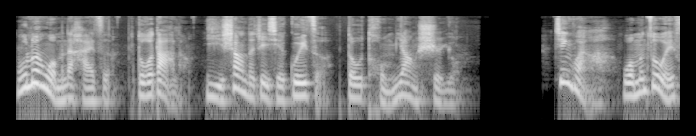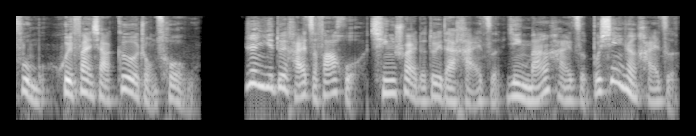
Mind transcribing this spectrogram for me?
无论我们的孩子多大了，以上的这些规则都同样适用。尽管啊，我们作为父母会犯下各种错误，任意对孩子发火，轻率的对待孩子，隐瞒孩子，不信任孩子，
